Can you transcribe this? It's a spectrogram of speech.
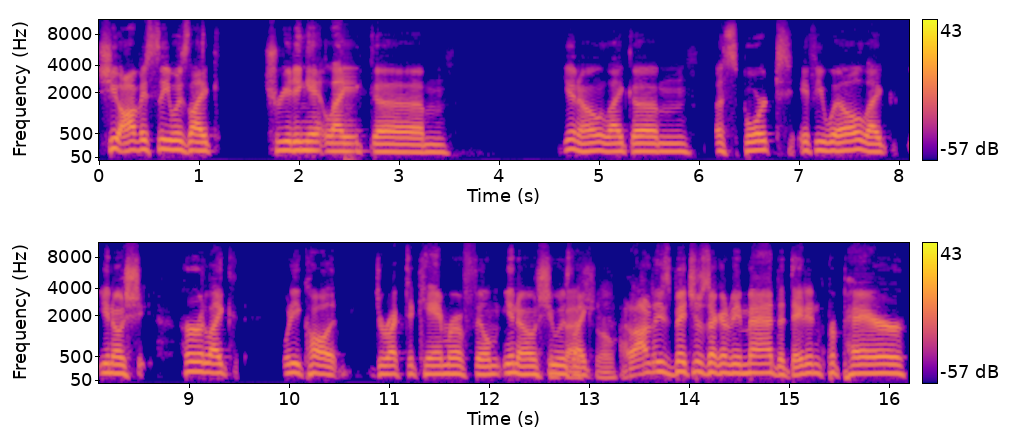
she obviously was like treating it like um, you know, like um a sport, if you will. Like you know, she her like what do you call it? Direct to camera film. You know, she was like a lot of these bitches are gonna be mad that they didn't prepare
